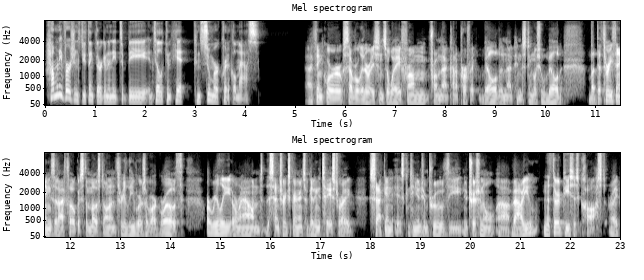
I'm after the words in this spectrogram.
How many versions do you think there are going to need to be until it can hit consumer critical mass? I think we're several iterations away from from that kind of perfect build and that indistinguishable build. But the three things that I focus the most on and three levers of our growth are really around the sensory experience of getting the taste right. Second is continuing to improve the nutritional uh, value. And the third piece is cost, right?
